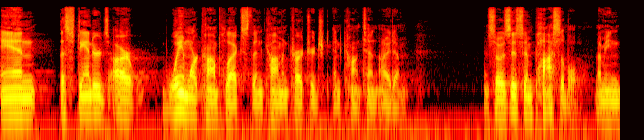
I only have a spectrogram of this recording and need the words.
And the standards are way more complex than common cartridge and content item. And so is this impossible? I mean,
